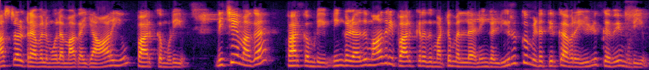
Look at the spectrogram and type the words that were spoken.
ஆஸ்ட்ரல் டிராவல் மூலமாக யாரையும் பார்க்க முடியும். நிச்சயமாக பார்க்க முடியும். நீங்கள் அது மாதிரி பார்க்கிறது மட்டுமல்ல நீங்கள் இருக்கும் இடத்திற்கு அவரை இழுக்கவே முடியும்.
